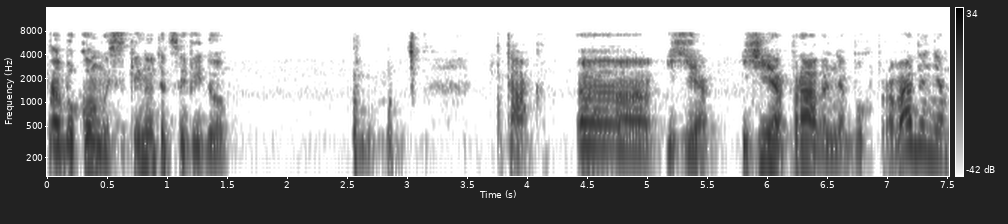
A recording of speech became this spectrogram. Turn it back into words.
Або комусь скинути це відео. Так, е, є. Є правильне бух проведення.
